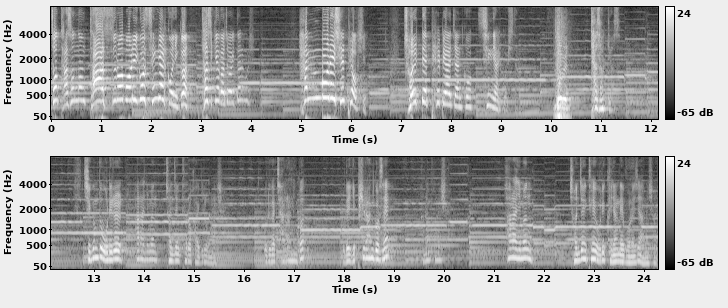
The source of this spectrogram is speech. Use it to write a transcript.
저 다섯 놈 다 쓸어버리고 승리할 거니까 다섯 개 가져가 있다는 것이. 한 번의 실패 없이 절대 패배하지 않고 승리할 것이다. 돌 다섯 개였어요. 지금도 우리를 하나님은 전쟁터로 가기를 원하셔요. 우리가 잘하는 것, 우리에게 필요한 것에 하나님 보내셔요. 하나님은 전쟁터에 우리 그냥 내보내지 않으셔요.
